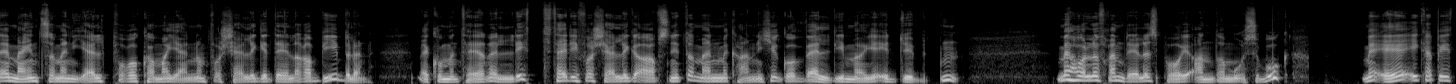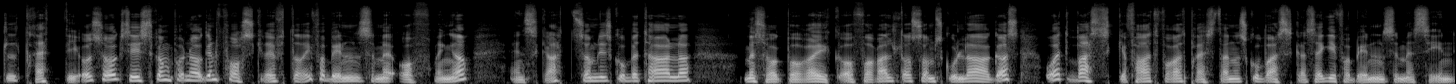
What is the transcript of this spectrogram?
er meint som en hjelp for å komme gjennom forskjellige deler av Bibelen. Vi kommenterer litt til de forskjellige avsnittene, men vi kan ikke gå veldig mye i dybden. Vi holder fremdeles på i Andre Mosebok, vi er i kapittel 30 og så sist gang på noen forskrifter i forbindelse med ofringer, en skatt som de skulle betale, vi så på røykofferalter som skulle lages, og et vaskefat for at prestene skulle vaske seg i forbindelse med sin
